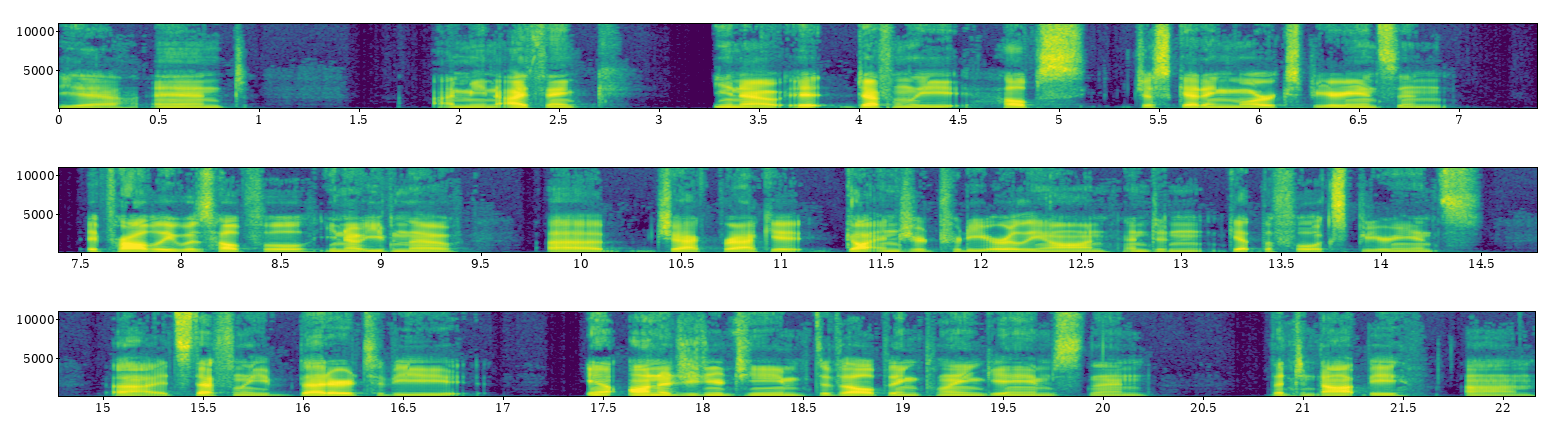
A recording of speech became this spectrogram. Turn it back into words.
Yeah, and I mean, I think, you know, it definitely helps just getting more experience, and it probably was helpful, you know, even though uh, Jack Brackett got injured pretty early on and didn't get the full experience. Uh, it's definitely better to be you know, on a junior team, developing, playing games, than than to not be. Um,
